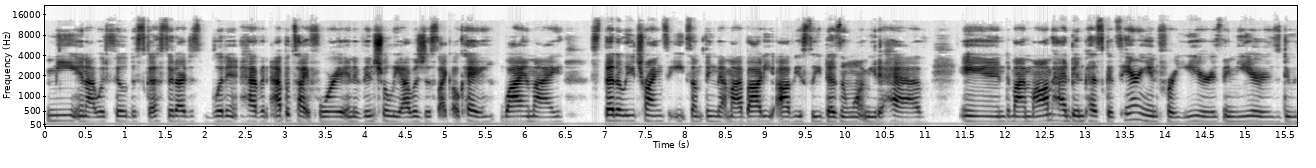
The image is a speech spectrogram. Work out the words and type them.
meat and I would feel disgusted. I just wouldn't have an appetite for it. And eventually I was just like, okay, why am I steadily trying to eat something that my body obviously doesn't want me to have? And my mom had been pescatarian for years and years due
